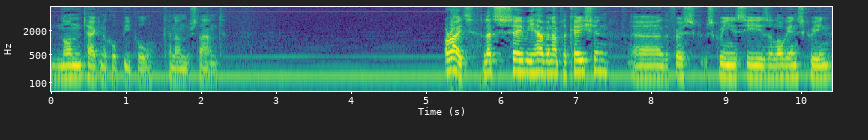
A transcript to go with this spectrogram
non-technical people can understand. Alright, let's say we have an application. Uh, the first screen you see is a login screen.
